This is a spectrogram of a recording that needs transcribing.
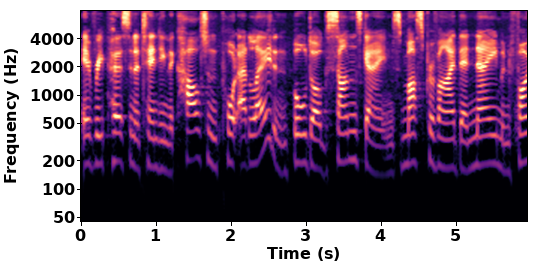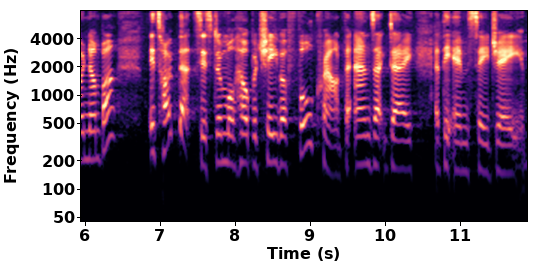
Every person attending the Carlton, Port Adelaide, and Bulldogs Suns games must provide their name and phone number. It's hoped that system will help achieve a full crowd for Anzac Day at the MCG.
